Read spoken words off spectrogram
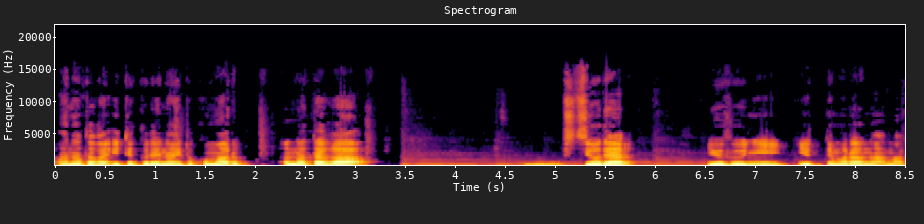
あなたがいてくれないと困る。あなたが、うん、必要である。いうふうに言ってもらうのは、まあ、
